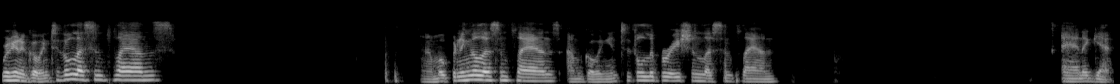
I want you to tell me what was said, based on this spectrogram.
we're going to go into the lesson plans. I'm opening the lesson plans. I'm going into the liberation lesson plan. And again,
